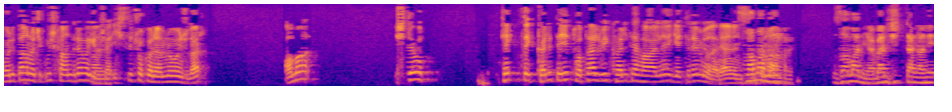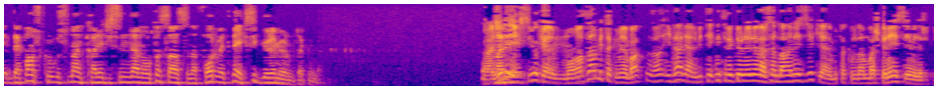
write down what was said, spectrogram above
Politano çıkmış, Kandireva girmiş. Aynen. Yani ikisi çok önemli oyuncular. Ama işte o tek tek kaliteyi total bir kalite haline getiremiyorlar. Yani Zaman takımın- abi. Zaman ya. Ben cidden hani defans kurgusundan, kalecisinden, orta sahasına, forvetine eksik göremiyorum bu takımda. Bence Hani- de eksiği yok yani. Muazzam bir takım. Yani baktığın zaman ideal yani. Bir teknik direktörün eline versen daha ne isteyecek yani bu takımdan başka ne isteyebilir?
